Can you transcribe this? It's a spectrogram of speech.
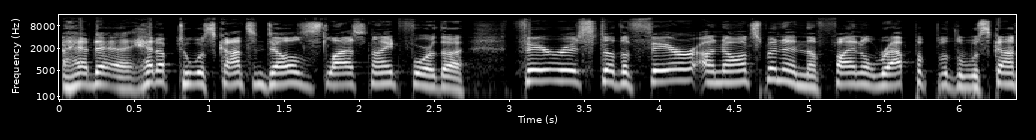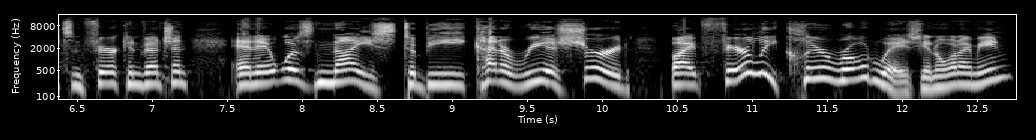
I had to head up to Wisconsin Dells last night for the fairest of the fair announcement and the final wrap up of the Wisconsin Fair Convention. And it was nice to be kind of reassured by fairly clear roadways. You know what I mean?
